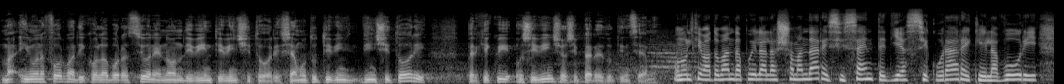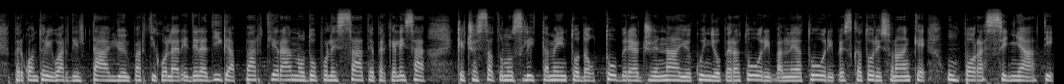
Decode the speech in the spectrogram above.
ma in una forma di collaborazione non di vinti e vincitori. Siamo tutti vincitori perché qui o si vince o si perde tutti insieme. Un'ultima domanda poi la lasciamo andare. Si sente di assicurare che i lavori per quanto riguarda il taglio in particolare della diga partiranno dopo l'estate perché lei sa che c'è stato uno slittamento da ottobre a gennaio e quindi operatori, balneatori, pescatori sono anche un po' rassegnati.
